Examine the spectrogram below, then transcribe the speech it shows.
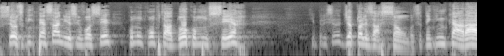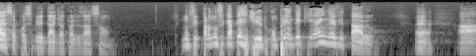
seu, você tem que pensar nisso, em você como um computador, como um ser que precisa de atualização. Você tem que encarar essa possibilidade de atualização para não ficar perdido, compreender que é inevitável é, a,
